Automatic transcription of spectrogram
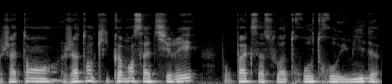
j'attends qu'il commence à tirer pour pas que ça soit trop trop humide.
